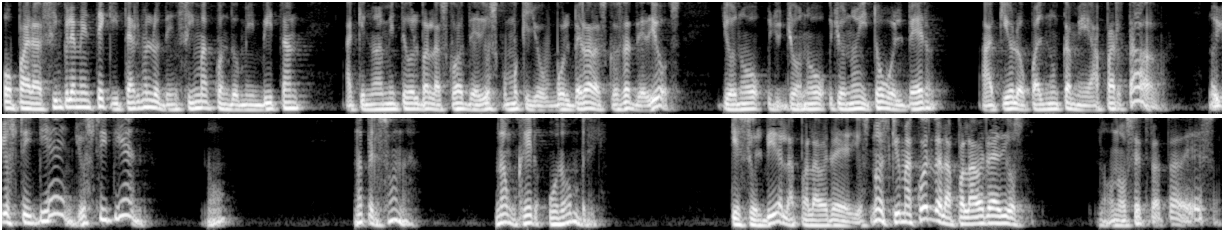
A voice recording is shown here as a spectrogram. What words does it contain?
O para simplemente quitármelo de encima cuando me invitan a que nuevamente vuelva a las cosas de Dios, como que yo volver a las cosas de Dios. Yo no, yo no, yo no necesito volver a aquello lo cual nunca me he apartado. No, yo estoy bien, yo estoy bien. ¿No? Una persona, una mujer, un hombre, que se olvida la palabra de Dios. No, es que me acuerdo de la palabra de Dios. No, no se trata de eso.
